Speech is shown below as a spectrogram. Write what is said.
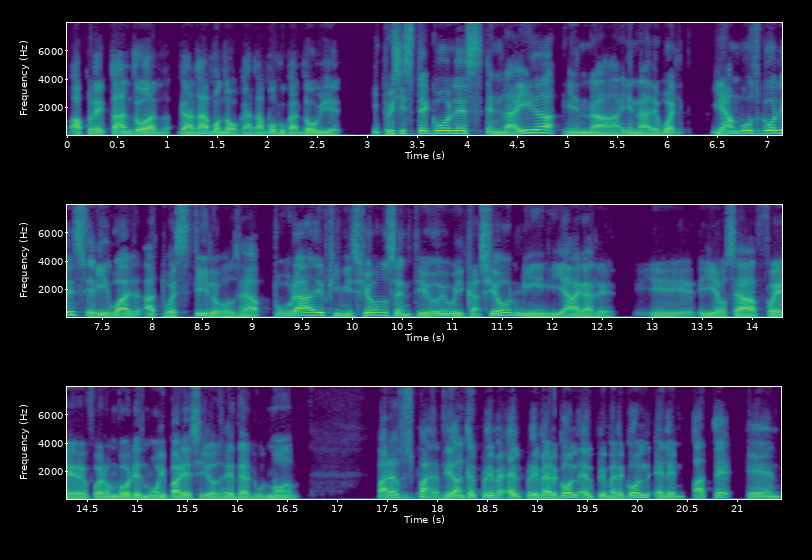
apretando, ganamos, no, ganamos jugando bien. Y tú hiciste goles en la ida y en la, y en la de vuelta. Y ambos goles igual, a tu estilo, o sea, pura definición, sentido de ubicación y, hágale. Y, y, o sea, fue, fueron goles muy parecidos de algún modo para esos Miran que el primer, el primer gol, el primer gol, el empate en,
